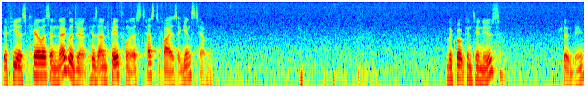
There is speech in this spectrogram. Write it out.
If he is careless and negligent, his unfaithfulness testifies against him. The quote continues, should be.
